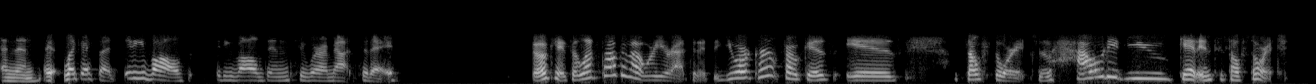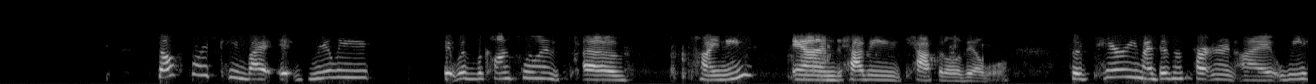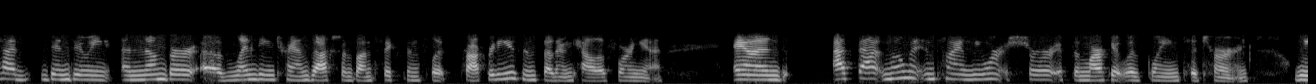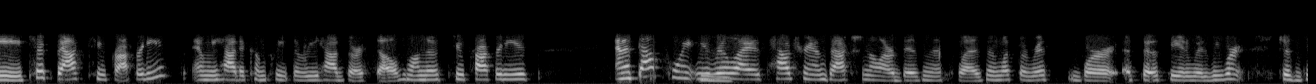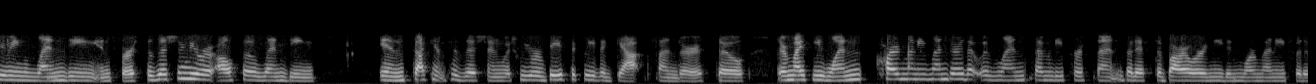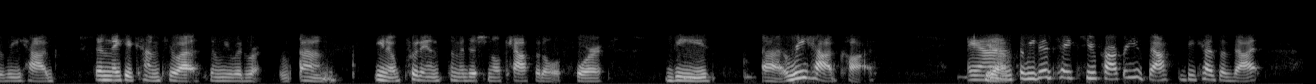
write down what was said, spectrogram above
and then, it, like I said, it evolved. It evolved into where I'm at today. Okay, so let's talk about where you're at today. So your current focus is self storage. So how did you get into self storage? Self storage came by. It really, it was the confluence of timing and having capital available. So Terry, my business partner, and I, we had been doing a number of lending transactions on fix and flip properties in Southern California. And at that moment in time, we weren't sure if the market was going to turn. We took back two properties and we had to complete the rehabs ourselves on those two properties. And at that point, we mm-hmm. realized how transactional our business was and what the risks were associated with. We weren't just doing lending in first position, we were also lending in second position, which we were basically the gap funder. So there might be one hard money lender that would lend 70%, but if the borrower needed more money for the rehab, then they could come to us and we would, um, you know, put in some additional capital for the uh, rehab costs. And yeah. so we did take two properties back because of that.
